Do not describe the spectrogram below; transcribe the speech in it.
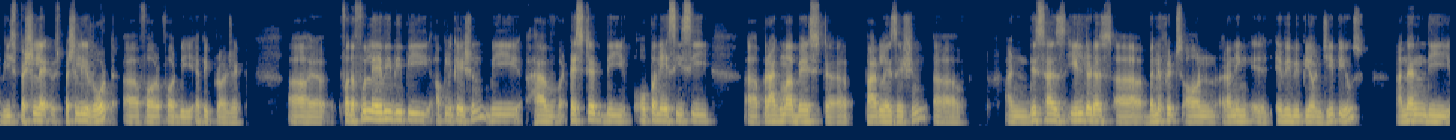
we specially specially wrote for for the EPEEC project. Uh, for the full AVBP application, we have tested the OpenACC uh, Pragma-based uh, parallelization, and this has yielded us benefits on running AVBP on GPUs and then the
